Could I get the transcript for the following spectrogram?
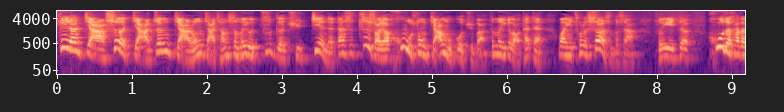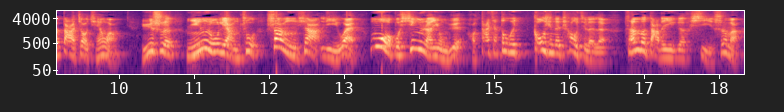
虽然贾赦、贾珍、贾蓉、贾强是没有资格去见的，但是至少要护送贾母过去吧。这么一个老太太，万一出了事儿，是不是啊？所以这护着她的大轿前往。于是宁荣两处上下里外莫不欣然踊跃。好，大家都会高兴的跳起来了。这么大的一个喜事嘛，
